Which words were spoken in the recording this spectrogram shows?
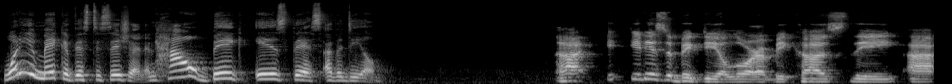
What do you make of this decision, and how big is this of a deal? Uh, it, it is a big deal, Laura, because the uh,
